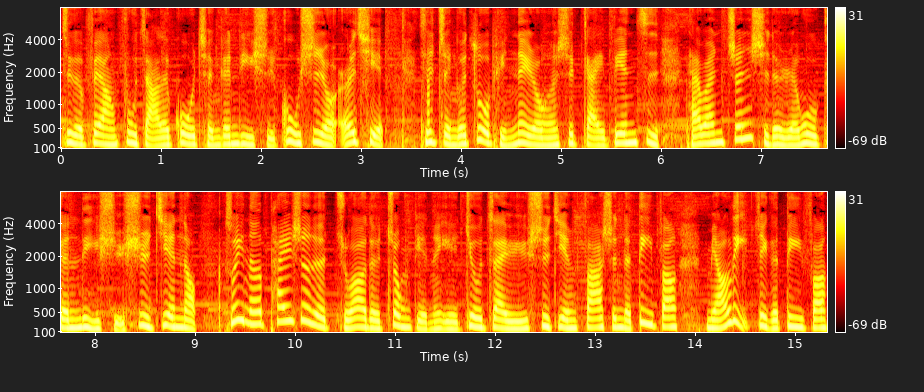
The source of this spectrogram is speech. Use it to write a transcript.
这个非常复杂的过程跟历史故事哦。而且，其实整个作品内容呢，是改编自台湾真实的人物跟历史事件哦。所以呢，拍摄的主要的重点呢，也就在于。事件发生的地方苗栗这个地方，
